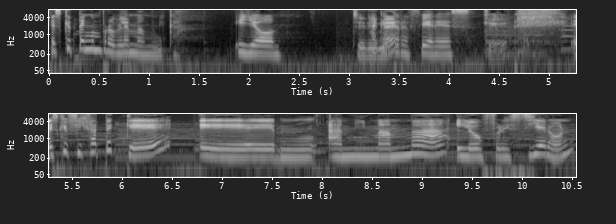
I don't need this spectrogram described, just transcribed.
Es que tengo un problema, Mónica. Y yo, Sí, ¿A qué te refieres? ¿Qué? Es que fíjate que eh, a mi mamá le ofrecieron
